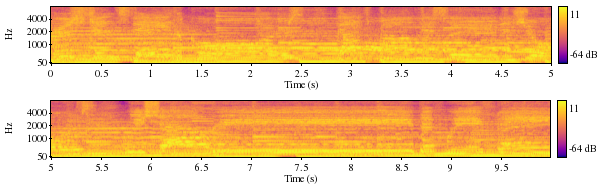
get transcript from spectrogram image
Christians, stay the course. God's promise is yours. We shall Baby.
